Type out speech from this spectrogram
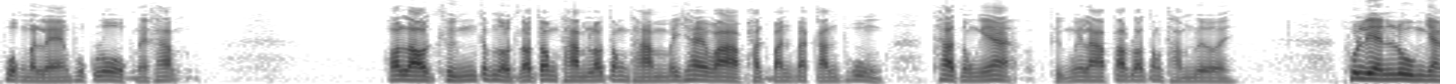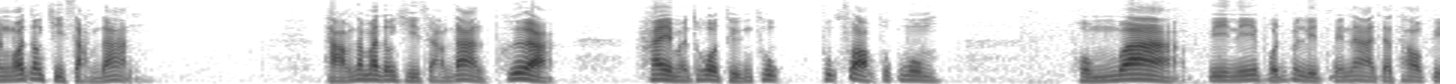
พวกแมลงพวกโรคนะครับ ราะเราถึงกำหนดเราต้องทำเราต้องทำไม่ใช่ว่าผัดวันประกันพรุ่ง ถ้าตรงเนี้ยถึงเวลาปั๊บเราต้องทำเลย ทุเรียนลุงอย่างน้อยต้องฉีดสามด้าน ถามทำไมต้องฉีดสามด้าน เพื่อให้มันทั่วถึงทุกทุกซอกทุกมุม ผมว่าปีนี้ผลผลิตไม่น่าจะเท่าปี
